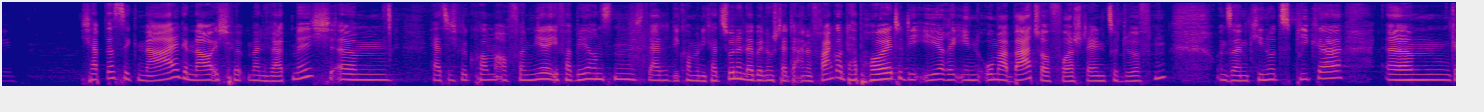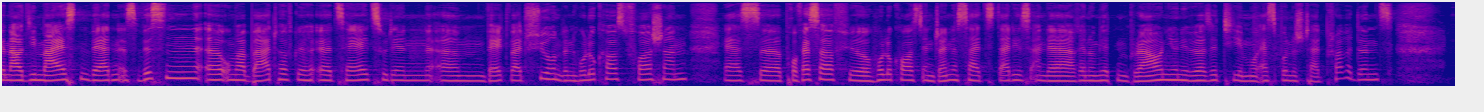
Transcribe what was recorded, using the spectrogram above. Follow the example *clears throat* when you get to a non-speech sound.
Okay. Ich habe das Signal, genau, ich, man hört mich. Ähm, herzlich willkommen auch von mir, Eva Behrensen. Ich leite die Kommunikation in der Bildungsstätte Anne Frank und habe heute die Ehre, Ihnen Oma Bartow vorstellen zu dürfen, unseren Keynote-Speaker. Ähm, genau, die meisten werden es wissen. Äh, Oma Bartow äh, zählt zu den ähm, weltweit führenden Holocaust-Forschern. Er ist äh, Professor für Holocaust and Genocide Studies an der renommierten Brown University im US-Bundesstaat Providence.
